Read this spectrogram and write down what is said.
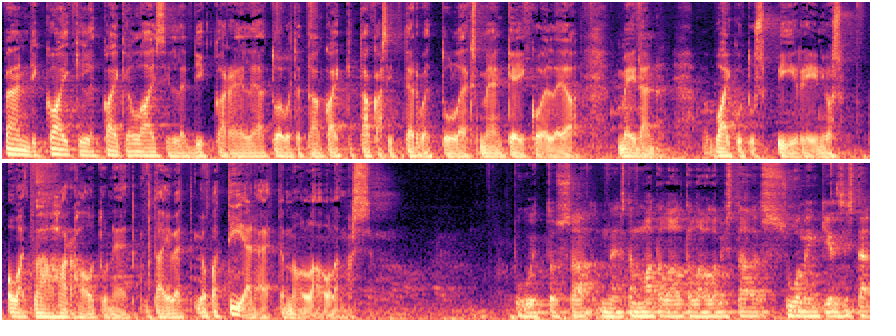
bändi kaikille kaikenlaisille dikkareille ja toivotetaan kaikki takaisin tervetulleeksi meidän keikoille ja meidän vaikutuspiiriin, jos ovat vähän harhautuneet tai eivät jopa tiedä, että me ollaan olemassa. Puhuit tuossa näistä matalalta laulavista suomenkielisistä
